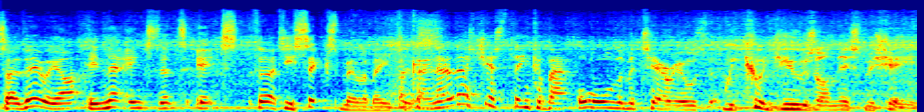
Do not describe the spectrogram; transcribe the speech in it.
So there we are. In that instance, it's 36 millimeters. Okay, now let's just think about all the materials that we could use on this machine.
